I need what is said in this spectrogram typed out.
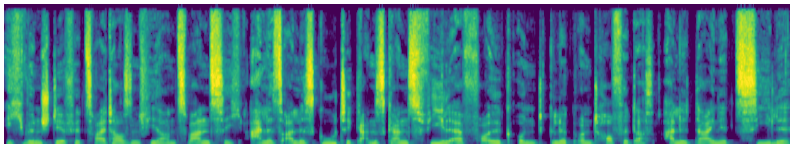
Ich wünsche dir für 2024 alles, alles Gute, ganz, ganz viel Erfolg und Glück und hoffe, dass alle deine Ziele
